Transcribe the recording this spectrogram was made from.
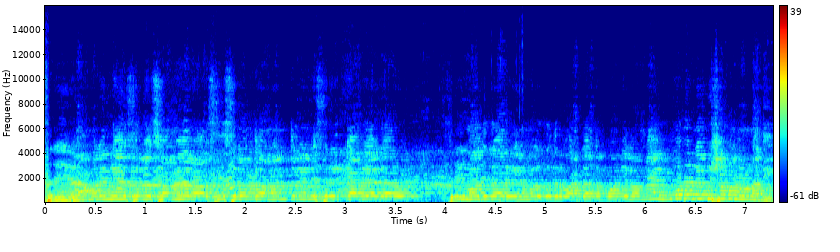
శ్రీ రామలింగేశ్వర స్వామి వారి ఆశీస్సులతో అనంతమైన శ్రీ కావ్య గారు శ్రీమతి గారు యనమల కుదురు గత జత పోటీలు ఉన్నాయి. మూడు నిమిషములు ఉన్నది.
